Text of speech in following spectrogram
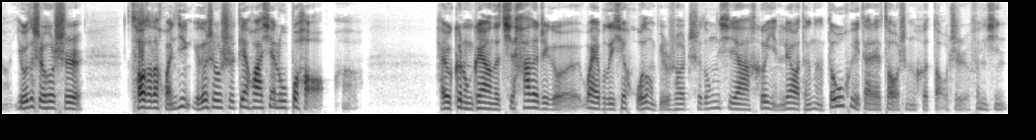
啊，有的时候是嘈杂的环境，有的时候是电话线路不好，还有各种各样的其他的这个外部的一些活动，比如说吃东西啊、喝饮料等等，都会带来噪声和导致分心。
